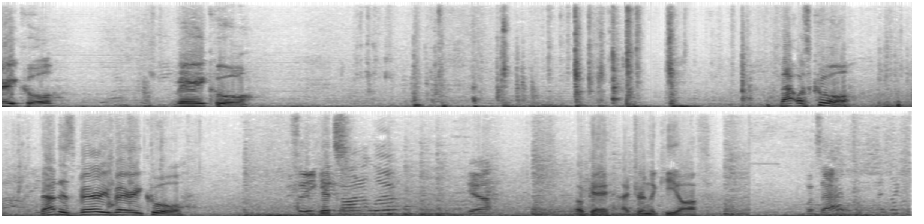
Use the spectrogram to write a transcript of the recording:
Very cool. Very cool. That was cool. That is very, very cool. So you It's- getting on it, Luke? Yeah. Okay, I turned the key off. What's that? I'd like to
